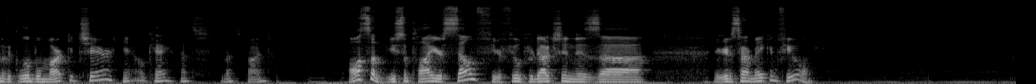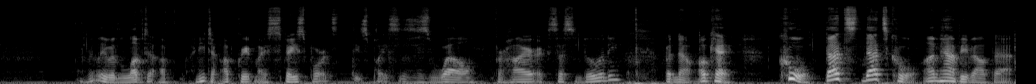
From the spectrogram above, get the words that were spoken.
of the global market share? Yeah, okay. That's that's fine. Awesome. You supply yourself. Your fuel production is uh you're going to start making fuel. I really would love to up I need to upgrade my spaceports these places as well for higher accessibility. But no. Okay. Cool. That's that's cool. I'm happy about that.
